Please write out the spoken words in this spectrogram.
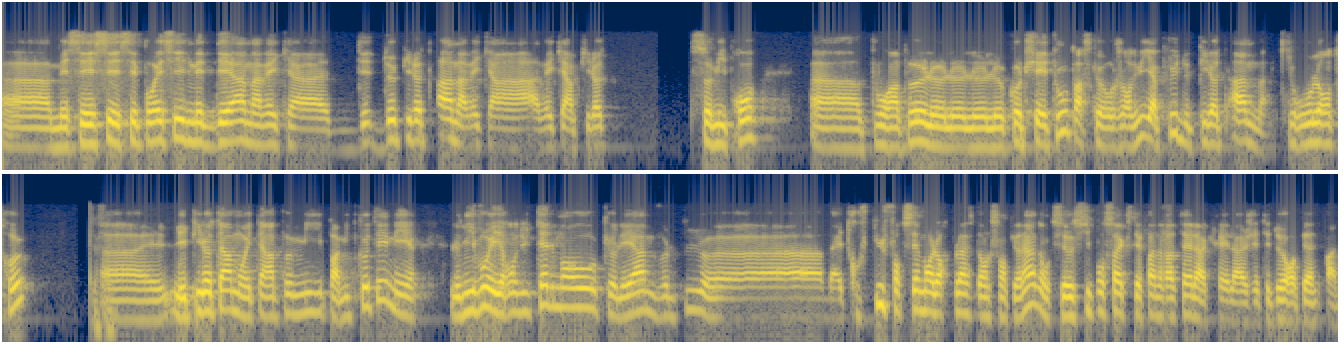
euh, mais c'est pour essayer de mettre des Am avec deux pilotes avec un, avec un pilote semi-pro. Euh, pour un peu le, le, le, coacher et tout, parce qu'aujourd'hui, il n'y a plus de pilotes âmes qui roulent entre eux. Euh, les pilotes âmes ont été un peu mis, pas mis de côté, mais le niveau est rendu tellement haut que les âmes veulent plus, euh, bah, trouvent plus forcément leur place dans le championnat. Donc c'est aussi pour ça que Stéphane Rattel a créé la GT2 européenne, enfin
